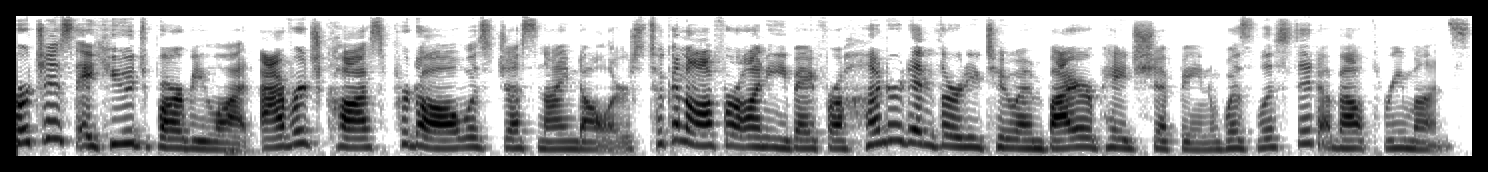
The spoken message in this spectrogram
Purchased a huge Barbie lot. Average cost per doll was just $9. Took an offer on eBay for 132 and buyer paid shipping. Was listed about three months.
